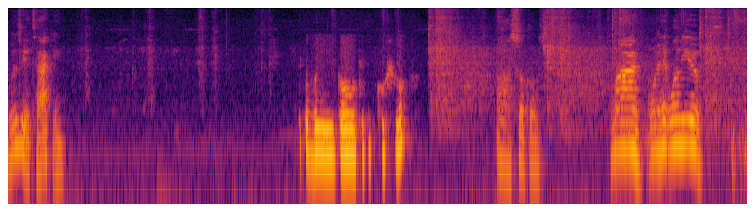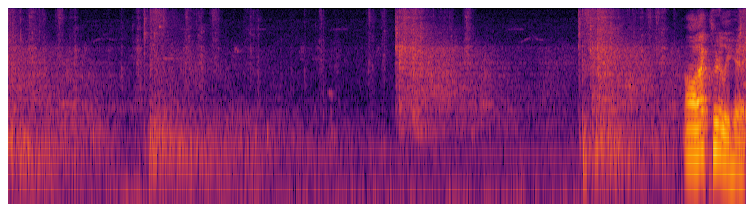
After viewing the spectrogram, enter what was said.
Who is he attacking? Could we go to the push look? Oh, ah, so close. Come on, I want to hit one of you. Oh, that clearly hit.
